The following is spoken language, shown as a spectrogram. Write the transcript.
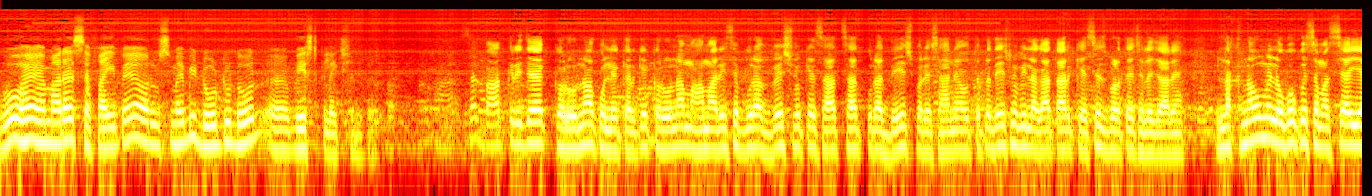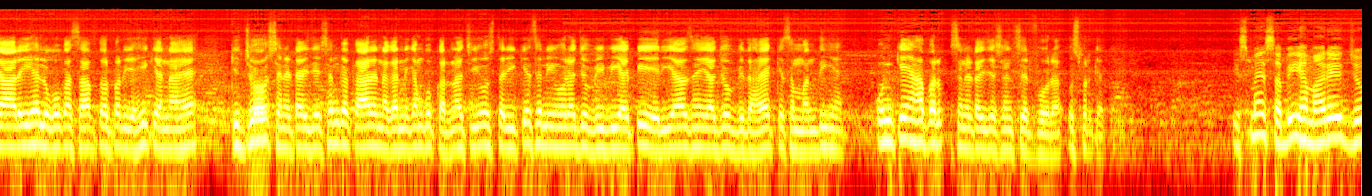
वो है हमारा सफ़ाई पे और उसमें भी door to door waste collection पे। सर, बात करी जाए कोरोना को लेकर के, कोरोना महामारी से पूरा विश्व के साथ साथ पूरा देश परेशान है, उत्तर प्रदेश में भी लगातार केसेस बढ़ते चले जा रहे हैं। लखनऊ में लोगों की समस्या ये आ रही है, लोगों का साफ़ तौर पर यही कहना है कि जो सैनिटाइजेशन का कार्य नगर निगम को करना चाहिए, उस तरीके से नहीं हो रहा जो वीवीआईपी एरियाज़ हैं या जो विधायक के संबंधी हैं, उनके यहाँ पर सैनिटाइजेशन सिर्फ़ हो रहा है, उस पर कहते कहें इसमें सभी हमारे जो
